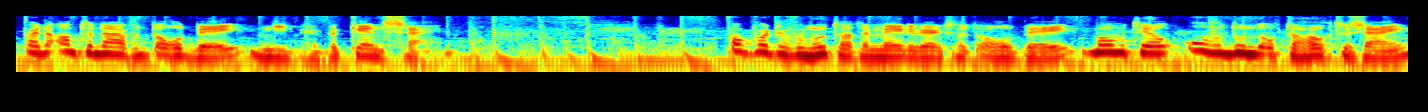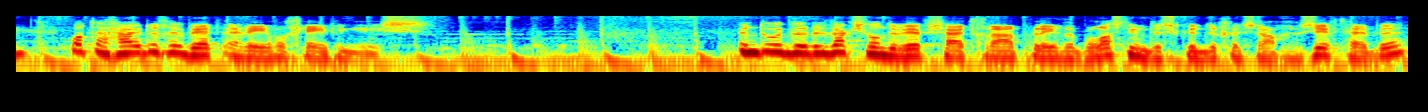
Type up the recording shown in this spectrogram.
waar de ambtenaren van het OLB niet meer bekend zijn. Ook wordt er vermoed dat de medewerkers van het OLB momenteel onvoldoende op de hoogte zijn wat de huidige wet en regelgeving is. Een door de redactie van de website geraadpleegde belastingdeskundige zou gezegd hebben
